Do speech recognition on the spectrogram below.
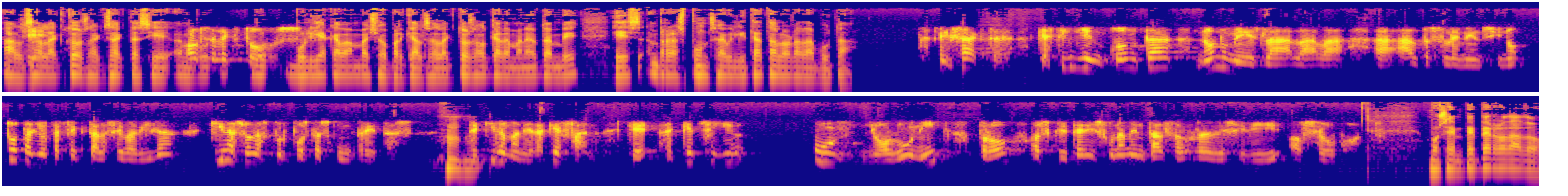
Els que... electors, exacte. Sí. Els electors. Volia acabar amb això, perquè els electors el que demaneu també és responsabilitat a l'hora de votar. Exacte, que es tingui en compte no només la, la, la, altres elements, sinó tot allò que afecta la seva vida, quines són les propostes concretes, uh -huh. de quina manera, què fan, que aquests siguin un, no l'únic, però els criteris fonamentals a l'hora de decidir el seu vot. Mossèn Pepe Rodado,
